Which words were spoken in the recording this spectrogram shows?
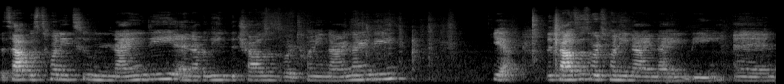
The top was $22.90 and I believe the trousers were $29.90. Yeah, the trousers were $29.90 and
